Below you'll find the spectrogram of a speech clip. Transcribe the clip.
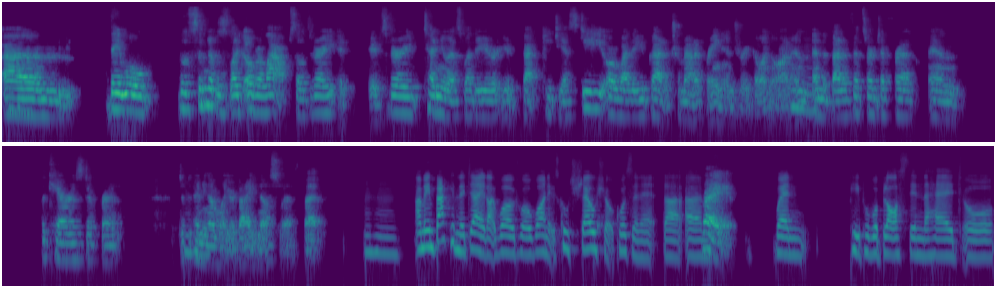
mm-hmm. um, they will those symptoms like overlap. So it's very it, it's very tenuous whether you're you've got PTSD or whether you've got a traumatic brain injury going on, mm-hmm. and and the benefits are different and the care is different depending mm-hmm. on what you're diagnosed with. But mm-hmm. I mean, back in the day, like World War One, it was called shell shock, wasn't it? That um, right when people were blasted in the head or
